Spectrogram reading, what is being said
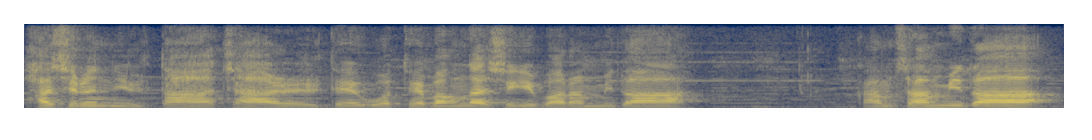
하시는 일 다 잘 되고 대박 나시기 바랍니다. 감사합니다.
